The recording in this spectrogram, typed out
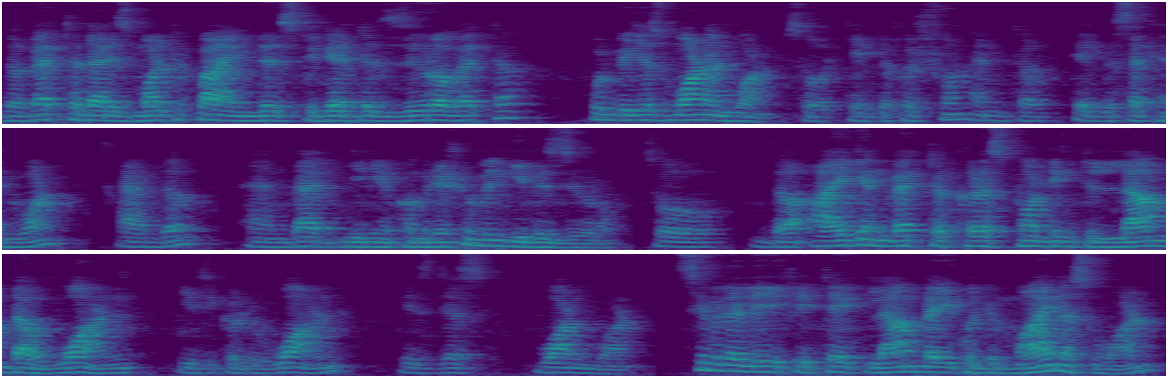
the vector that is multiplying this to get the 0 vector would be just 1 and 1. So take the first one and uh, take the second one, add them, and that linear combination will give you 0. So the eigenvector corresponding to lambda 1 is equal to 1 is just 1, 1. Similarly, if you take lambda equal to minus 1,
